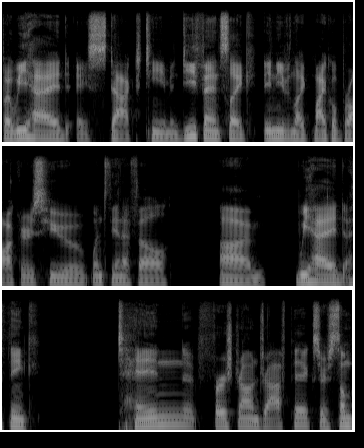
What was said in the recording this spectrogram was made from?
but we had a stacked team in defense, like and even like Michael Brockers, who went to the NFL. Um, we had, I think, 10 first round draft picks or some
